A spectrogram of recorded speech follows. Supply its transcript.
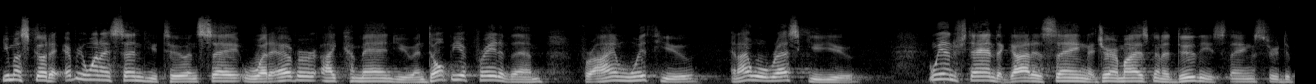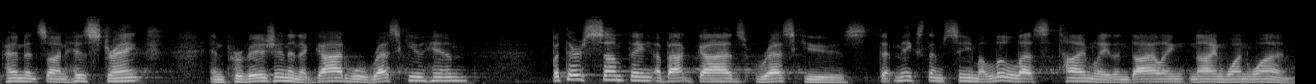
You must go to everyone I send you to and say whatever I command you. And don't be afraid of them, for I am with you and I will rescue you. We understand that God is saying that Jeremiah is going to do these things through dependence on his strength and provision, and that God will rescue him. But there's something about God's rescues that makes them seem a little less timely than dialing 911,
